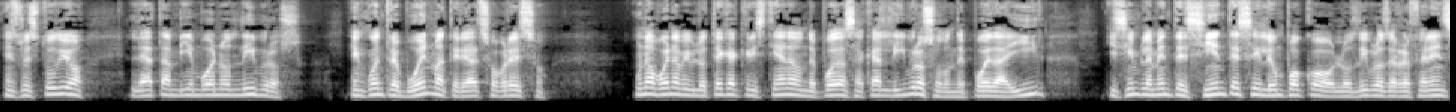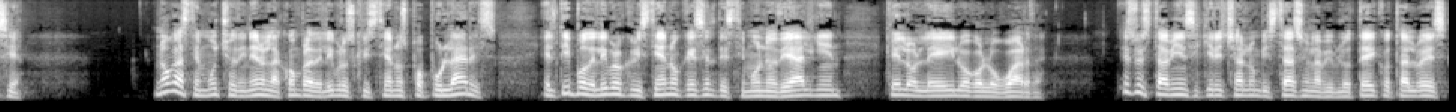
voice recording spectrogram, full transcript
en su estudio lea también buenos libros, encuentre buen material sobre eso. Una buena biblioteca cristiana donde pueda sacar libros o donde pueda ir y simplemente siéntese y lee un poco los libros de referencia. No gaste mucho dinero en la compra de libros cristianos populares, el tipo de libro cristiano que es el testimonio de alguien que lo lee y luego lo guarda. Eso está bien si quiere echarle un vistazo en la biblioteca o tal vez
